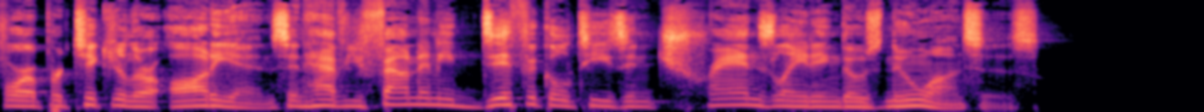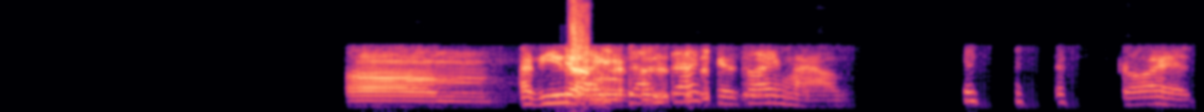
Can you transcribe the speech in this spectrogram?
for a particular audience? And have you found any difficulties in translating those nuances? Um, Have you yeah, guys done that? Because I have. go ahead.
